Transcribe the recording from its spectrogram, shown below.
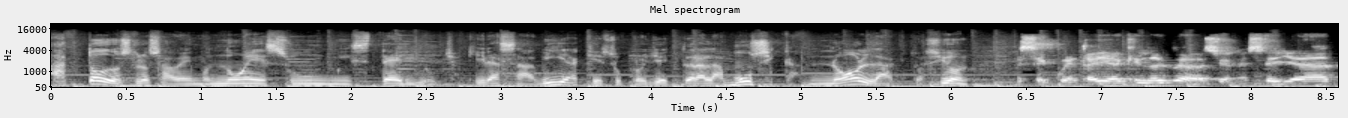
a todos lo sabemos, no es un misterio. Shakira sabía que su proyecto era la música, no la actuación. Se cuenta ya que en las grabaciones ella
